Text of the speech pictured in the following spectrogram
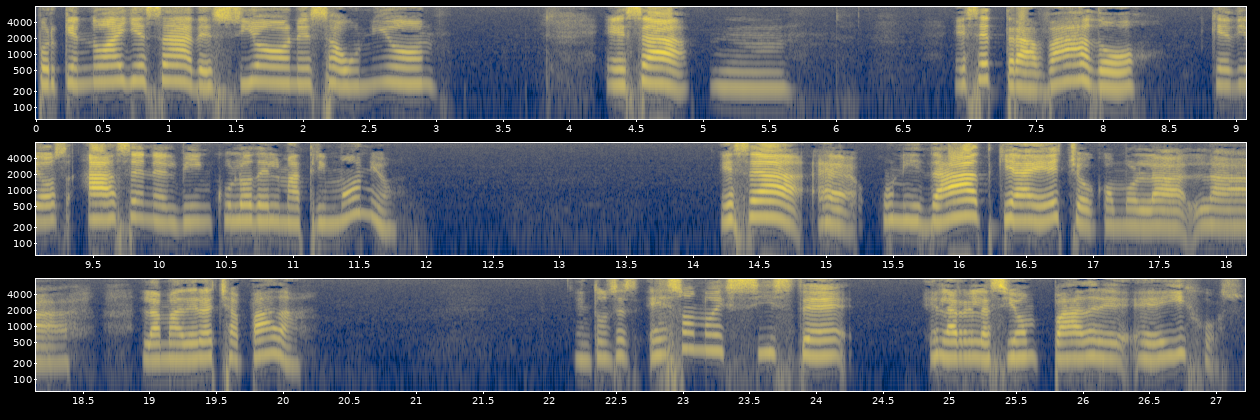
porque no hay esa adhesión, esa unión, esa, mm, ese trabado que Dios hace en el vínculo del matrimonio. Esa eh, unidad que ha hecho como la, la, la madera chapada. Entonces, eso no existe en la relación padre e hijos.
